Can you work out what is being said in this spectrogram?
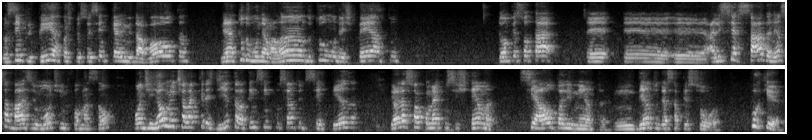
Eu sempre perco, as pessoas sempre querem me dar volta. Né? Todo mundo é malandro, todo mundo é esperto. Então a pessoa está é, é, é, alicerçada nessa base de um monte de informação, onde realmente ela acredita, ela tem 100% de certeza. E olha só como é que o sistema se autoalimenta dentro dessa pessoa. Por quê?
